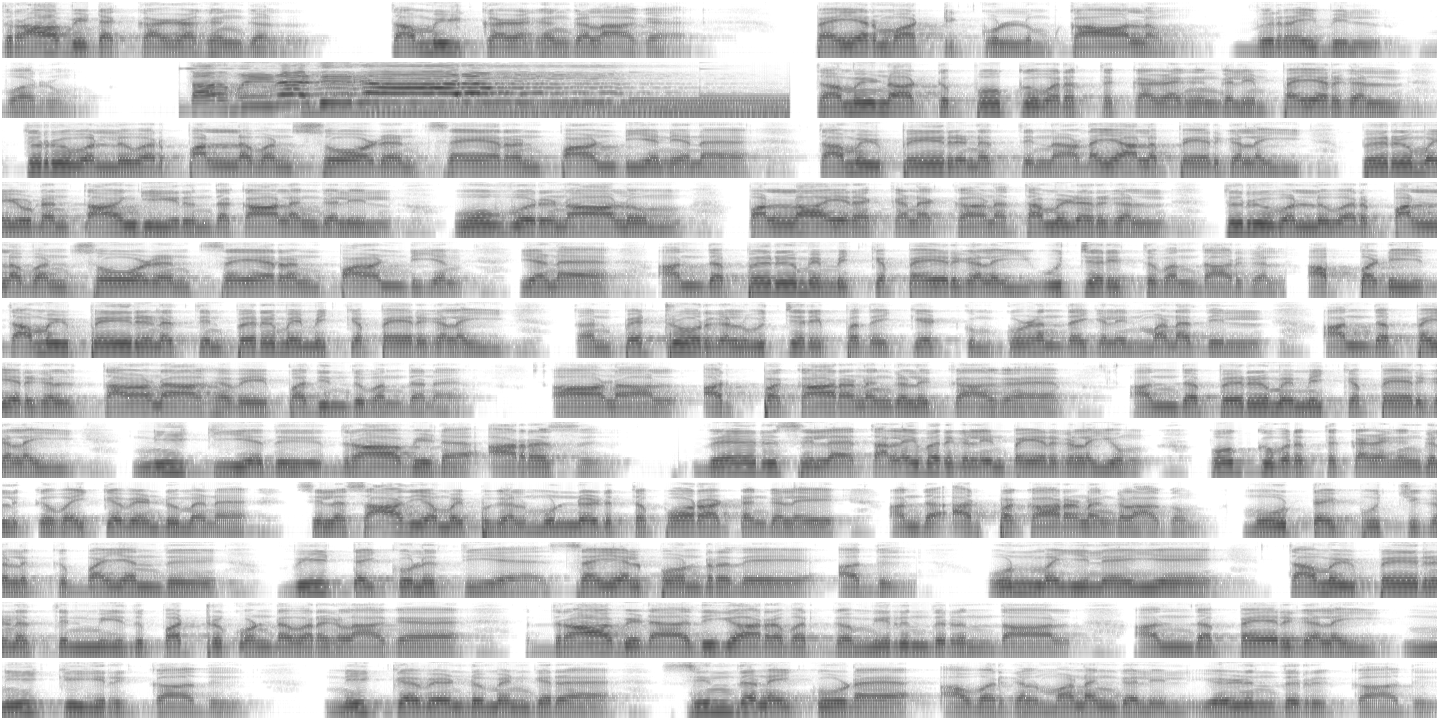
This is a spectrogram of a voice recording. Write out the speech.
திராவிட கழகங்கள் தமிழ் கழகங்களாக பெயர் மாற்றிக்கொள்ளும் காலம் விரைவில் வரும். தமிழதிகாரம் தமிழ்நாட்டு போக்குவரத்து கழகங்களின் பெயர்கள் திருவள்ளுவர் பல்லவன் சோழன் சேரன் பாண்டியன் என தமிழ் பேரினத்தின் அடையாள பெயர்களை பெருமையுடன் தாங்கியிருந்த காலங்களில் ஒவ்வொரு நாளும் பல்லாயிரக்கணக்கான தமிழர்கள் திருவள்ளுவர் பல்லவன் சோழன் சேரன் பாண்டியன் என அந்த பெருமைமிக்க பெயர்களை உச்சரித்து வந்தார்கள். அப்படி தமிழ் பேரினத்தின் பெருமைமிக்க பெயர்களை தன் பெற்றோர்கள் உச்சரிப்பதை கேட்கும் குழந்தைகளின் மனதில் அந்த பெயர்கள் தானாகவே பதிந்து வந்தன. ஆனால் அற்ப காரணங்களுக்காக அந்த பெருமைமிக்க பெயர்களை நீக்கியது திராவிட அரசு. வேறு சில தலைவர்களின் பெயர்களையும் போக்குவரத்து கழகங்களுக்கு வைக்க வேண்டுமென சில சாதி அமைப்புகள் முன்னெடுத்த போராட்டங்களே அந்த அற்ப காரணங்களாகும். மூட்டை பூச்சிகளுக்கு பயந்து வீட்டை கொளுத்திய செயல் போன்றதே அது. உண்மையிலேயே தமிழ் பேரினத்தின் மீது பற்று கொண்டவர்களாக திராவிட அதிகார வர்க்கம் இருந்திருந்தால் அந்த பெயர்களை நீக்கி இருக்காது நீக்க வேண்டும் என்கிற சிந்தனை கூட அவர்கள் மனங்களில் எழுந்திருக்காது.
